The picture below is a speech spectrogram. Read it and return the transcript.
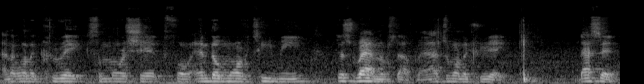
and I'm gonna create some more shit for Endomorph TV. Just random stuff, man. I just want to create. That's it.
